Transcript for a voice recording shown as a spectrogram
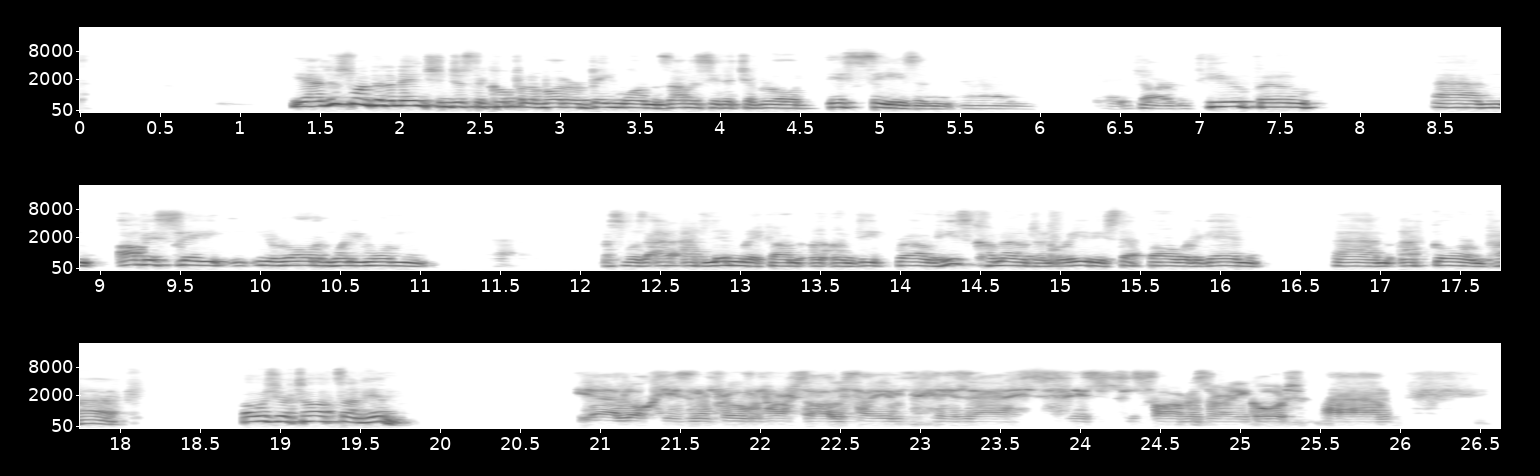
Yeah, I just wanted to mention just a couple of other big ones, obviously that you've rode this season. Um, Jordan Teahupoo. Um, obviously, you rode him when he won, I suppose, at, at Limerick on, on deep ground. He's come out and really stepped forward again um, at Gowran Park. What was your thoughts on him? Yeah, look, he's an improving horse all the time. His uh, his, his form is very good. Um,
